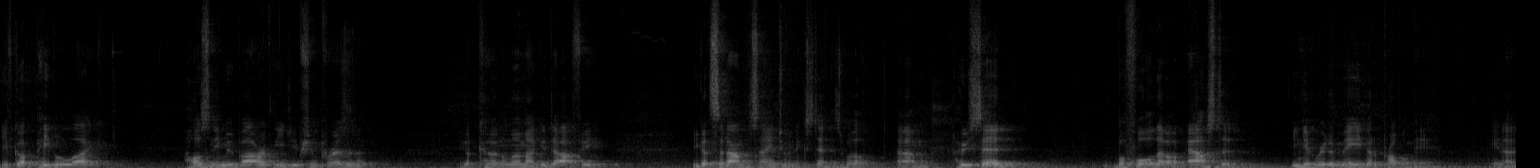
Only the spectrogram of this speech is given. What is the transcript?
you've got people like Hosni Mubarak, the Egyptian president, you've got Colonel Muammar Gaddafi, you've got Saddam Hussein to an extent as well, um, who said before they were ousted, you get rid of me, you've got a problem here, you know,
